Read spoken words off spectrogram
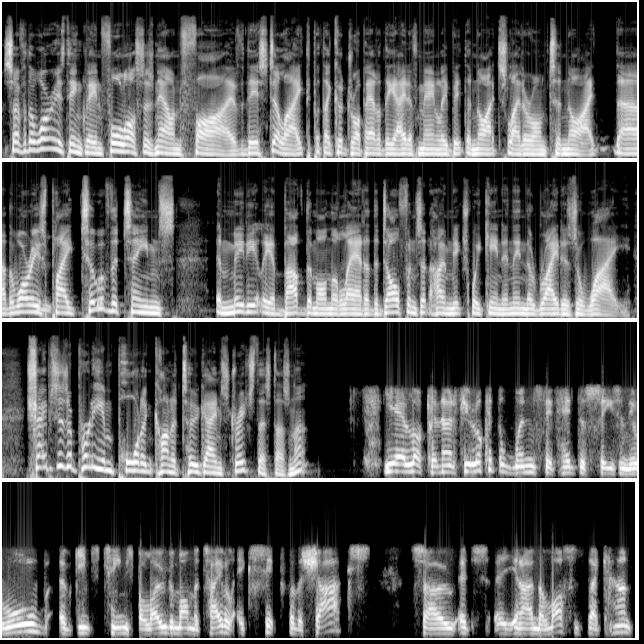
So for the Warriors then, Glenn, four losses now in five. They're still eighth, but they could drop out of the eight if Manly beat the Knights later on tonight. Uh, the Warriors mm. play two of the teams immediately above them on the ladder, the Dolphins at home next weekend and then the Raiders away. Shapes is a pretty important kind of two-game stretch, this, doesn't it? Yeah, look, and if you look at the wins they've had this season, they're all against teams below them on the table, except for the Sharks. So it's uh, you know, and the losses they can't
